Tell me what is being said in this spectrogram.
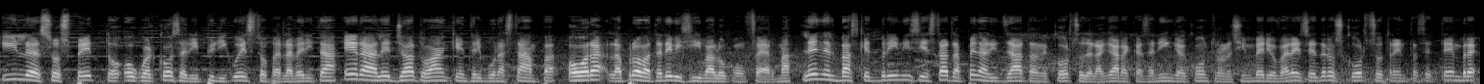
Il sospetto o qualcosa di più di questo per la verità era aleggiato anche in tribuna stampa, ora la prova televisiva lo conferma. L'Enel Basket Brindisi è stata penalizzata nel corso della gara casalinga contro la Cimberio Varese dello scorso 30 settembre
